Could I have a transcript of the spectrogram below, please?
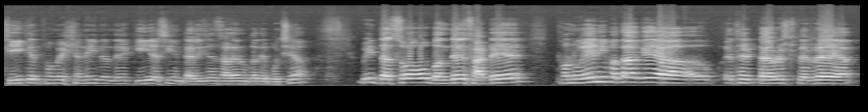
ਠੀਕ ਇਨਫੋਰਮੇਸ਼ਨ ਨਹੀਂ ਦਿੰਦੇ, ਕੀ ਅਸੀਂ ਇੰਟੈਲੀਜੈਂਸ ਵਾਲਿਆਂ ਨੂੰ ਕਦੇ ਪੁੱਛਿਆ? ਵੀ ਦੱਸੋ ਉਹ ਬੰਦੇ ਸਾਡੇ ਤੁਹਾਨੂੰ ਇਹ ਨਹੀਂ ਪਤਾ ਕਿ ਇੱਥੇ ਟੈਰਰਿਸਟ ਫਿਰ ਰਹੇ ਆ।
